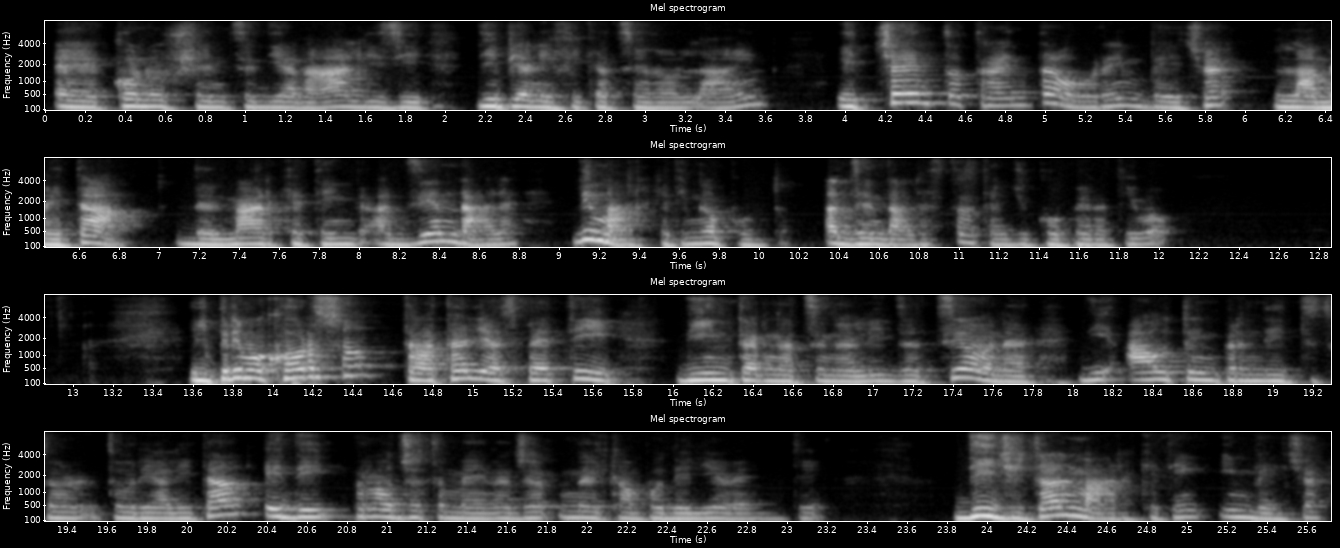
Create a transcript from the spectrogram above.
eh, conoscenze di analisi, di pianificazione online e 130 ore invece la metà del marketing aziendale di marketing appunto aziendale strategico operativo. Il primo corso tratta gli aspetti di internazionalizzazione, di autoimprenditorialità e di project manager nel campo degli eventi. Digital marketing invece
